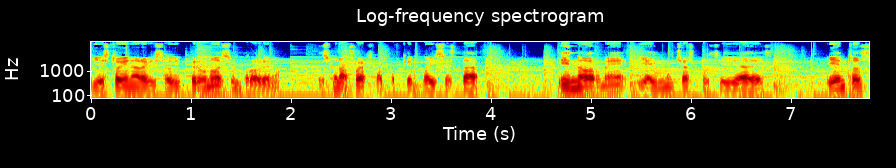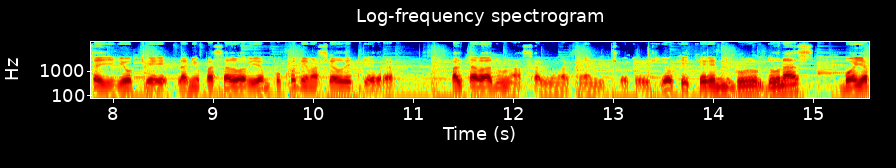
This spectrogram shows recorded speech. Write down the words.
yo estoy en Arabia Saudita, pero no es un problema, es una fuerza porque el país está enorme y hay muchas posibilidades. Y entonces yo que el año pasado había un poco demasiado de piedra. Faltaba dunas, algunas me han dicho. Entonces yo que quieren dunas, voy a,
